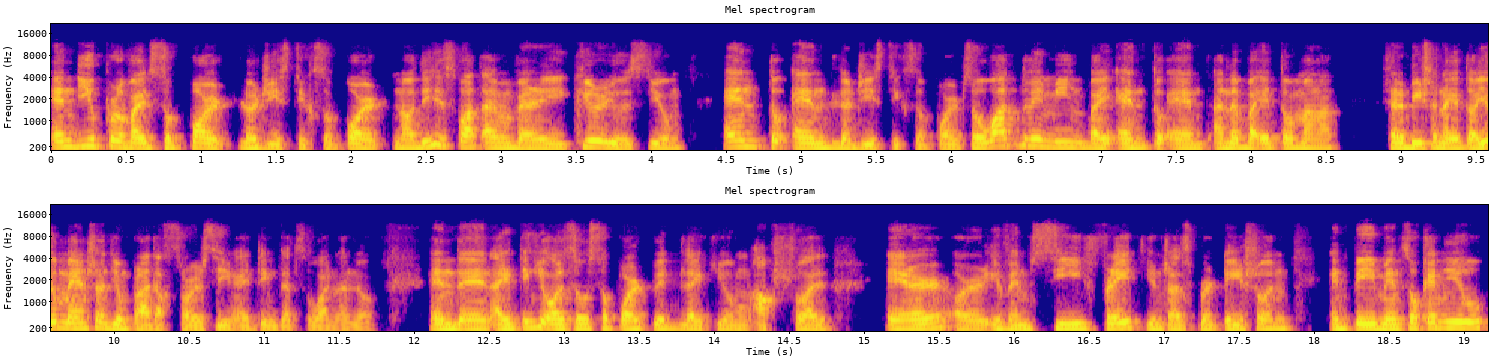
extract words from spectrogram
And you provide support, logistic support. Now, this is what I'm very curious, yung end-to-end logistic support. So what do we mean by end-to-end? Ano ba itong mga serbisyo na ito? You mentioned yung product sourcing. I think that's one ano. And then I think you also support with like yung actual air or even sea freight, yung transportation and payment. So can you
